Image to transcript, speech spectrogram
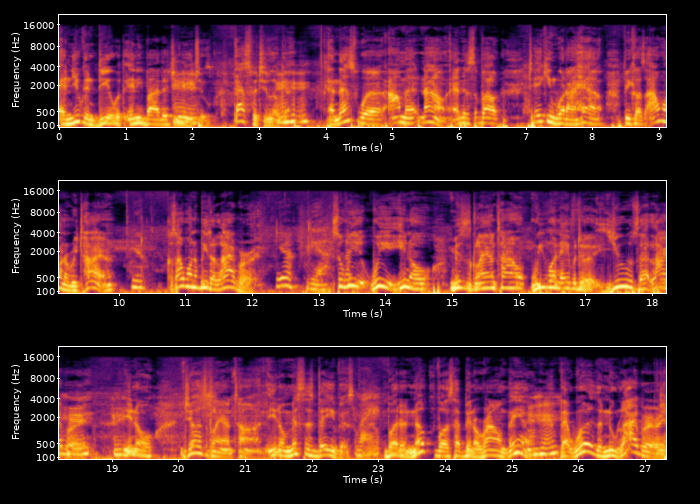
And you can deal with anybody that you need to. That's what you look Mm-hmm. at, and that's where I'm at now. And it's about taking what I have because I want to retire Yeah. Because I want to be the library. Yeah. Yeah. So we we you know Mrs. Glanton, we weren't able to use that library. Mm-hmm. You know, Judge Glanton, you know, Mrs. Davis. Right. Mm-hmm. But enough of us have been around them that we're the new library in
